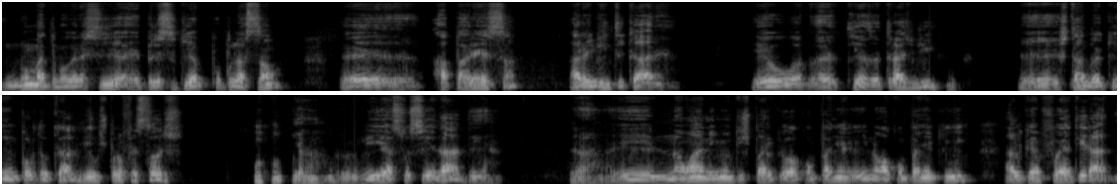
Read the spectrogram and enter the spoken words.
numa democracia é preciso que a população é, apareça a reivindicar. Eu, há dias atrás, vi, é, estando aqui em Portugal, vi os professores, uhum. vi a sociedade, e não há nenhum disparo que eu acompanhe, e não acompanhe que alguém foi atirado.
